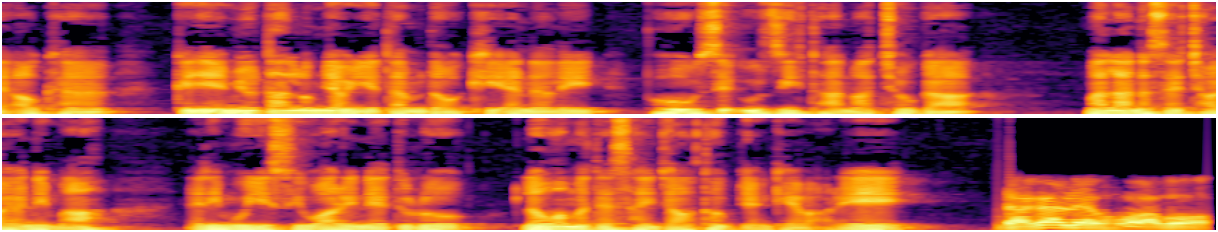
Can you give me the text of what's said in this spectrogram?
လက်အောက်ခံကရင်အမျိုးသားလွတ်မြောက်ရေးတပ်မတော် KNL ဗဟိုစစ်ဦးစီးဌာနချုပ်က မတ်လ26ရက်နေ့မှာအဲ့ဒီမူရစ်စေဝါတွေနဲ့သူတို့လုံးဝမသက်ဆိုင်ကြောင်းထုတ်ပြန်ခဲ့ပါတယ်။ဒါကလည်းဟိုပါပေါ့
